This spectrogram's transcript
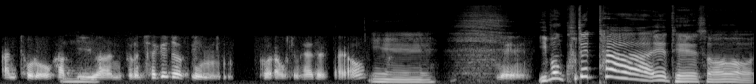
않도록 하기 음. 위한 그런 체계적인 거라고 좀 해야 될까요? 예. 네. 이번 쿠데타에 대해서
